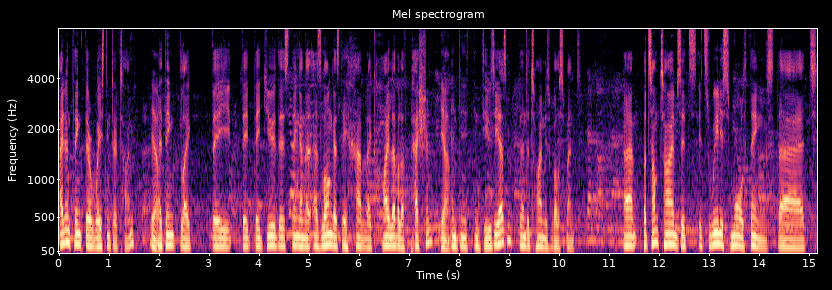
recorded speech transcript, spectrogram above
I don't think they're wasting their time. Yeah. I think like they they, they do this thing, and as long as they have like high level of passion Yeah. and enthusiasm, then the time is well spent. Um, but sometimes it's it's really small things that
